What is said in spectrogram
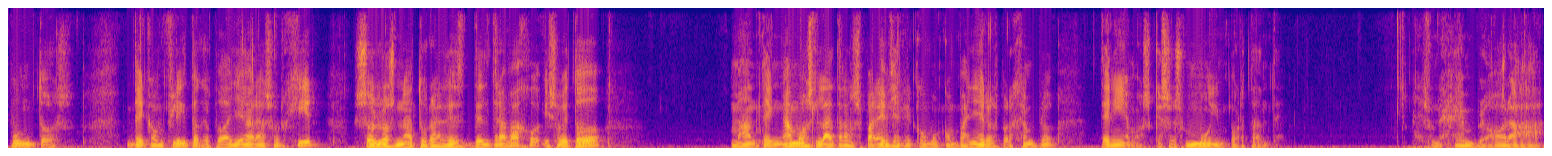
puntos de conflicto que puedan llegar a surgir son los naturales del trabajo y sobre todo mantengamos la transparencia que como compañeros, por ejemplo, teníamos, que eso es muy importante. Es un ejemplo ahora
